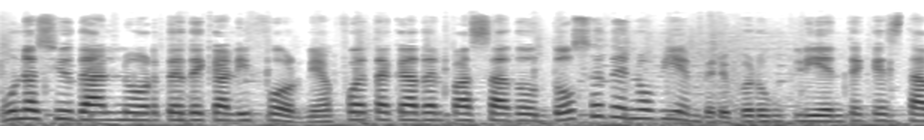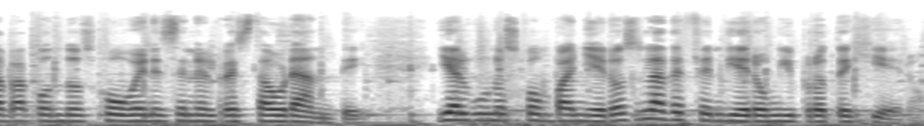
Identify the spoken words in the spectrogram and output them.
una ciudad al norte de California, fue atacada el pasado 12 de noviembre por un cliente que estaba con dos jóvenes en el restaurante y algunos compañeros la defendieron y protegieron.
